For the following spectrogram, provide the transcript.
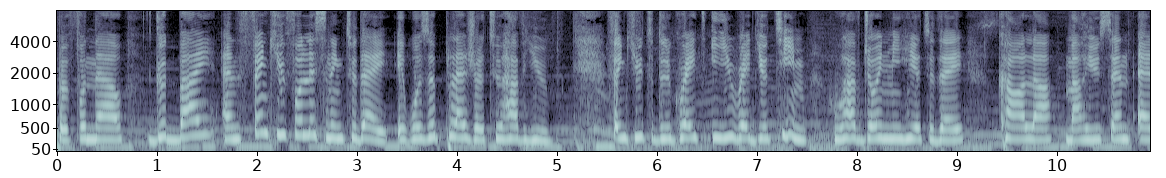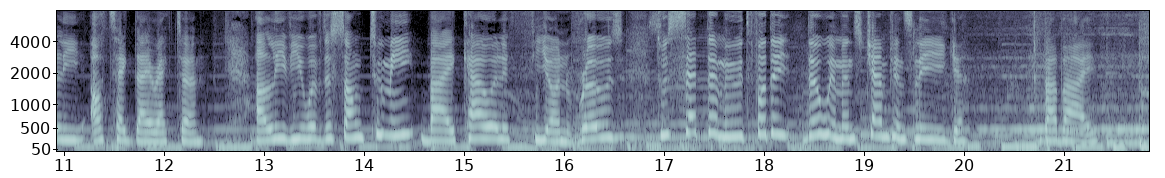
But for now, goodbye and thank you for listening today. It was a pleasure to have you. Thank you to the great EU radio team who have joined me here today Carla, Marius, and Ellie, our tech director. I'll leave you with the song To Me by Caolifion Rose to set the mood for the, the Women's Champions League. Bye bye.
